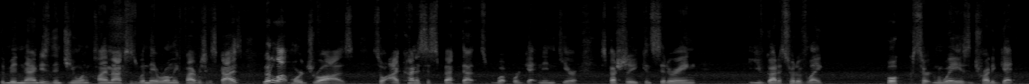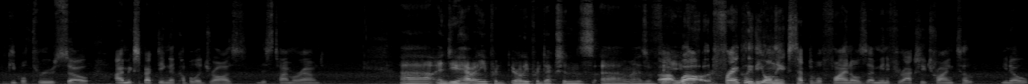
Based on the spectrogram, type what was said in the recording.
the mid 90s, and the G1 climaxes when they were only five or six guys, you got a lot more draws. So I kind of suspect that's what we're getting in here, especially considering you've got to sort of like book certain ways and try to get people through. So I'm expecting a couple of draws this time around. Uh, and do you have any pre- early predictions um, as of? Uh, well, frankly, the only acceptable finals. I mean, if you're actually trying to, you know,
